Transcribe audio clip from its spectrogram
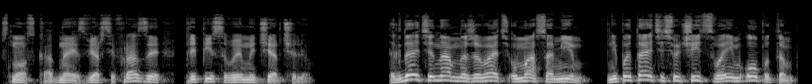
Сноска, одна из версий фразы, приписываемой Черчиллю. Так дайте нам наживать ума самим. Не пытайтесь учить своим опытом,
